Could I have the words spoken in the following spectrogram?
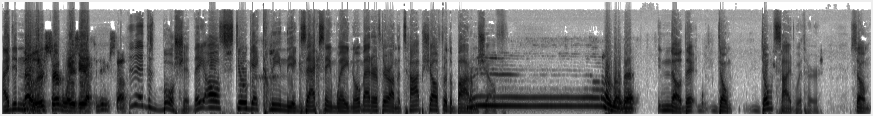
I didn't No, know there's certain ways you have to do stuff. that's bullshit. They all still get cleaned the exact same way, no matter if they're on the top shelf or the bottom shelf. I don't know about that. No, they don't don't side with her. So,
